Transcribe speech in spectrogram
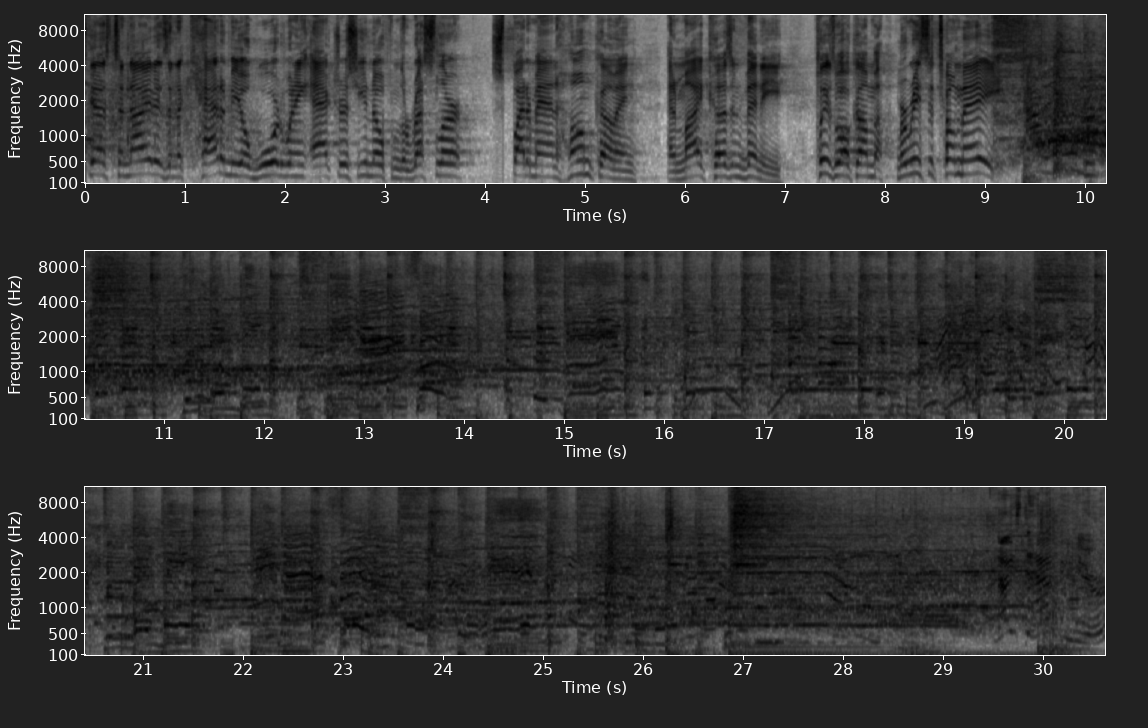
first guest tonight is an Academy Award winning actress you know from The Wrestler, Spider Man Homecoming, and My Cousin Vinny. Please welcome Marisa Tomei. To have you here.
